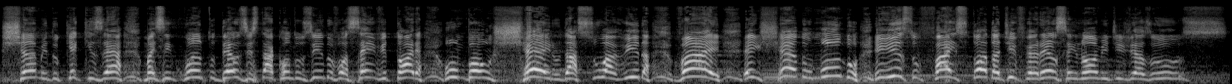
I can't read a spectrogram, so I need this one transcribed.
Chame do que quiser, mas enquanto Deus está conduzindo você em vitória, um bom cheiro da sua vida vai enchendo o mundo e isso faz toda a diferença em nome de Jesus.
